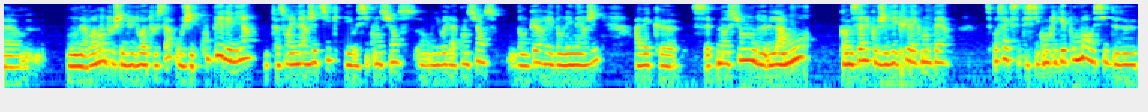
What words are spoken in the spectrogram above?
euh, on a vraiment touché du doigt tout ça, où j'ai coupé les liens de façon énergétique et aussi conscience au niveau de la conscience, dans le cœur et dans l'énergie, avec euh, cette notion de l'amour comme celle que j'ai vécue avec mon père. C'est pour ça que c'était si compliqué pour moi aussi de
